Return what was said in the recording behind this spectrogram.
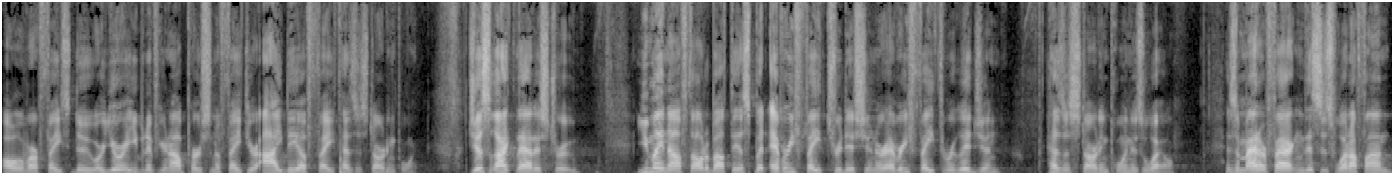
all of our faiths do, or even if you're not a person of faith, your idea of faith has a starting point. Just like that is true, you may not have thought about this, but every faith tradition or every faith religion has a starting point as well. As a matter of fact, and this is what I find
